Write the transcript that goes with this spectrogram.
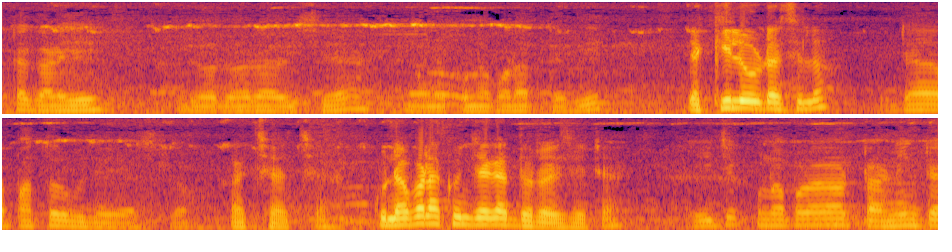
একটা গাড়ি ধরা হয়েছে মানে কোনাপাড়ার থেকে। কি লোড আছিল? এটা পাথর বুঝাই আসলো। আচ্ছা আচ্ছা। কোনাপাড়া কোন জায়গায় ধরা হয়েছে এটা? এই যে কোনাপাড়া টার্নিংটা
